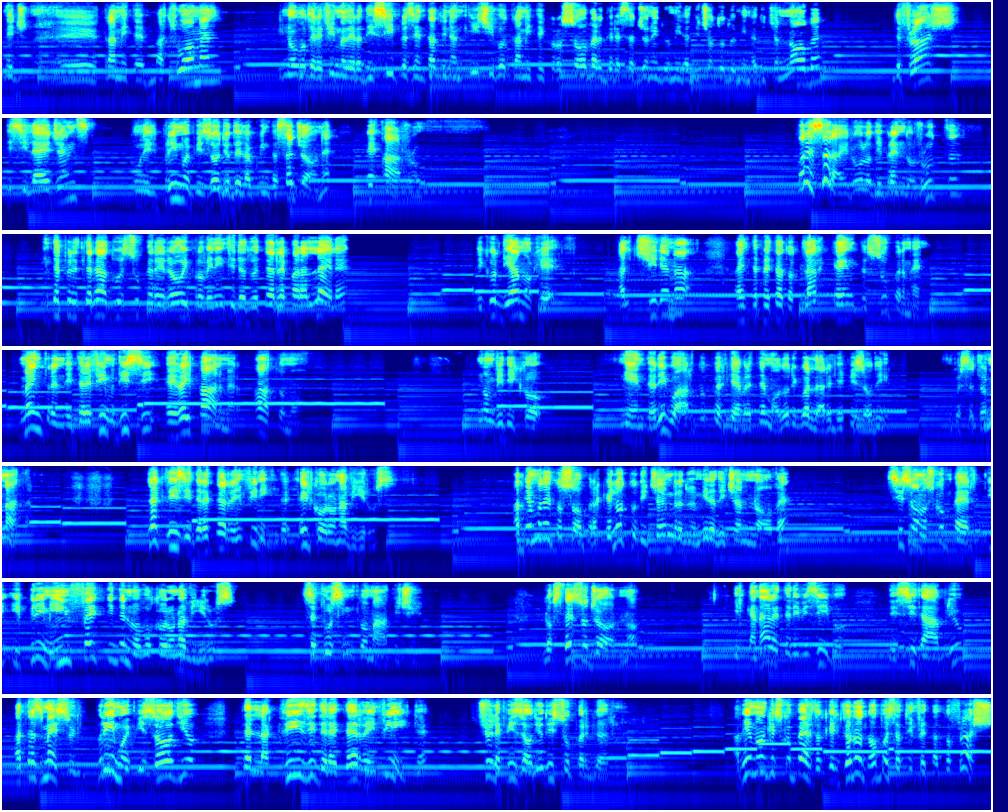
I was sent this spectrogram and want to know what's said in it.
eh, tramite Batwoman, il nuovo telefilm della DC presentato in anticipo tramite crossover delle stagioni 2018-2019, The Flash, DC Legends, con il primo episodio della quinta stagione, e Arrow. Sarà il ruolo di Brandon Root? Interpreterà due supereroi provenienti da due terre parallele? Ricordiamo che al cinema ha interpretato Clark Kent Superman, mentre nei telefilm DC è Ray Palmer, Atomo. Non vi dico niente a riguardo perché avrete modo di guardare gli episodi in questa giornata. La crisi delle terre infinite e il coronavirus. Abbiamo detto sopra che l'8 dicembre 2019 si sono scoperti i primi infetti del nuovo coronavirus, seppur sintomatici. Lo stesso giorno, il canale televisivo del CW ha trasmesso il primo episodio della crisi delle terre infinite, cioè l'episodio di Supergirl. Abbiamo anche scoperto che il giorno dopo è stato infettato Flash.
